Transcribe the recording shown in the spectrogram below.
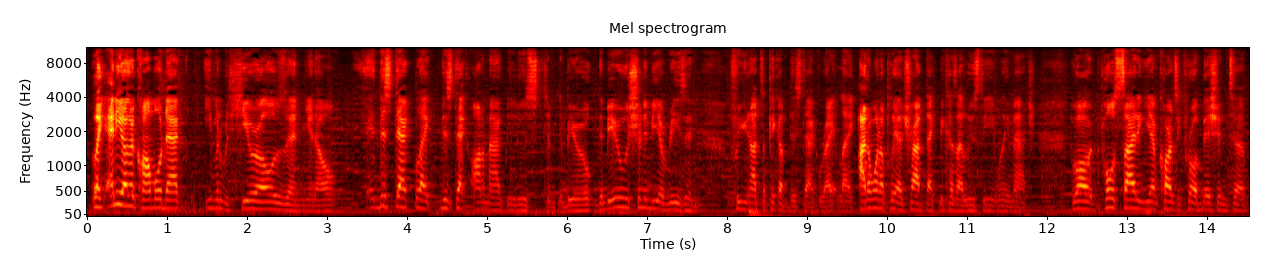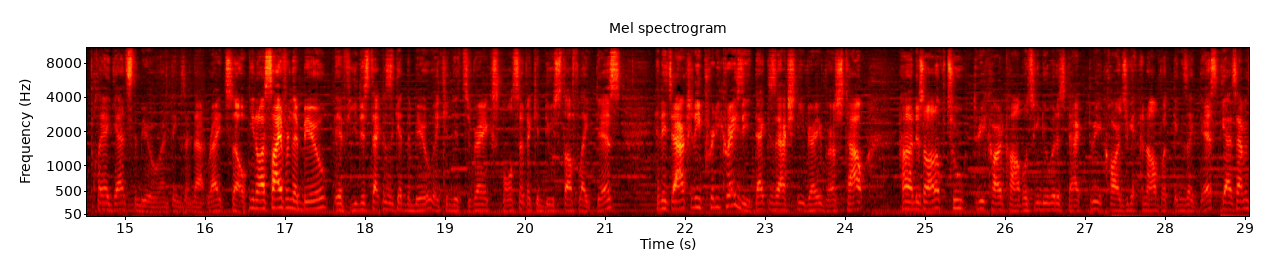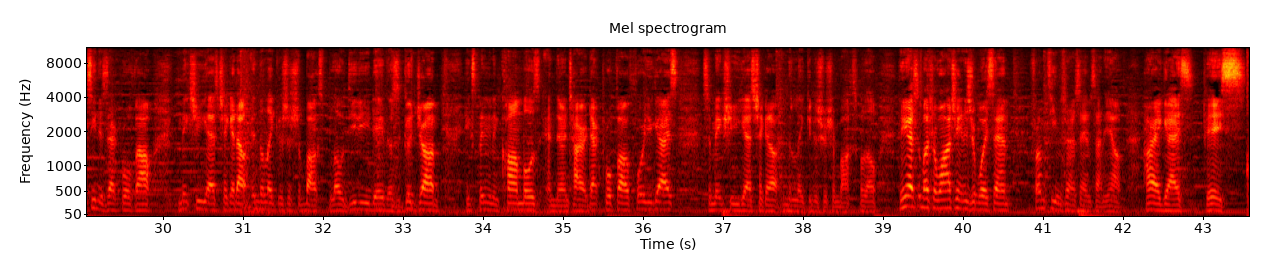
like any other combo deck, even with heroes and you know, eh, this deck like this deck automatically loses to Nibiru. Nibiru shouldn't be a reason for you not to pick up this deck, right? Like I don't want to play a trap deck because I lose the evenly match. Well, post siding, you have cards like Prohibition to play against the Nibiru and things like that, right? So, you know, aside from the Nibiru, if you deck doesn't get the Nibiru, it can it's very explosive. It can do stuff like this, and it's actually pretty crazy. Deck is actually very versatile. Uh, there's a lot of two, three card combos you can do with this deck. Three cards you can end off with things like this. If you guys haven't seen his deck profile, make sure you guys check it out in the link in the description box below. DD Dave does a good job explaining the combos and their entire deck profile for you guys. So make sure you guys check it out in the link in the description box below. Thank you guys so much for watching. It is your boy Sam from Team Sam Sam signing out. Alright guys, peace.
